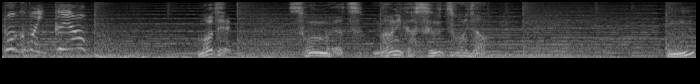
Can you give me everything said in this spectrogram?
僕も行くよ。待て。孫のやつ何かするつもりだ。ん？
